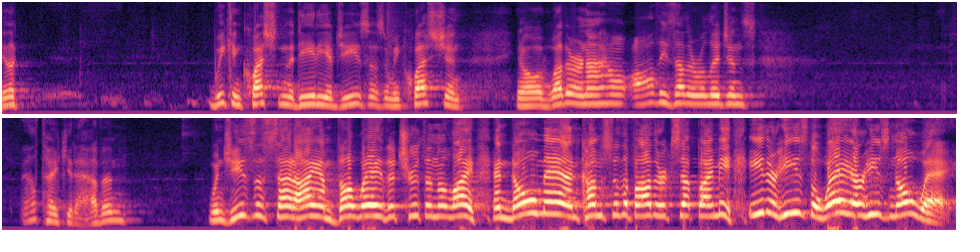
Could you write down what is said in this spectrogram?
You look, we can question the deity of Jesus and we question, you know, whether or not all these other religions, they'll take you to heaven. When Jesus said, I am the way, the truth, and the life, and no man comes to the Father except by me, either he's the way or he's no way.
